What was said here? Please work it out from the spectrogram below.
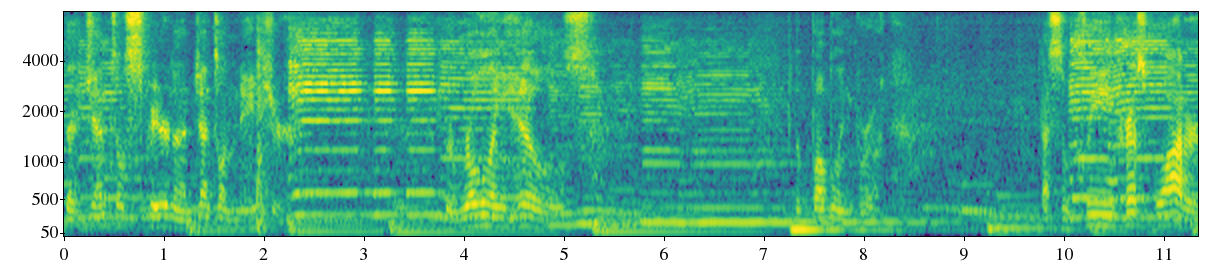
that gentle spirit and a gentle nature, the rolling hills, the bubbling brook. That's some clean, crisp water,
